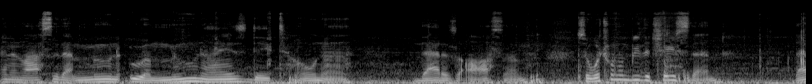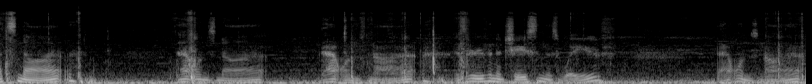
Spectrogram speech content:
And then lastly, that moon, ooh, a Moon Eyes Daytona. That is awesome. So which one would be the chase then? That's not. That one's not. That one's not. Is there even a chase in this wave? That one's not.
